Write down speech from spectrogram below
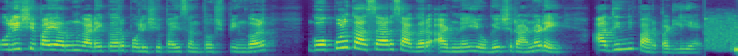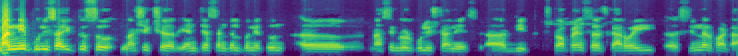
पोलीस शिपाई अरुण गाडेकर पोलीस शिपाई संतोष पिंगळ गोकुळ कासार सागर आडणे योगेश रानडे आदींनी पार पडली आहे. माननीय पोलीस आयुक्त सो. नाशिक शहर यांच्या संकल्पनेतून नाशिक रोड पोलीस ठाणे हद्दीत स्टॉप अँड सर्च कारवाई सिन्नर फाटा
